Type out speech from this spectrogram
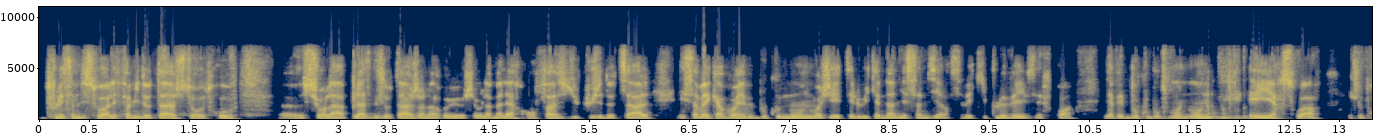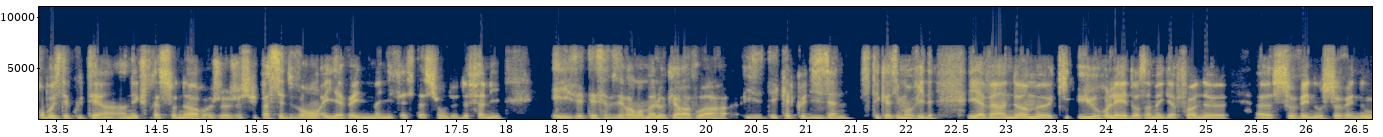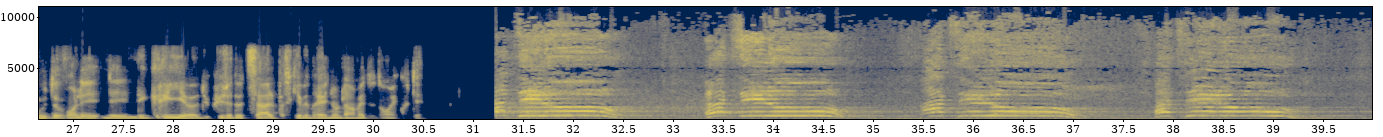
Tous les samedis soirs, les familles d'otages se retrouvent euh, sur la place des otages, dans la rue Shaoula Malher, en face du QG de Tsahal. Et c'est vrai qu'avant, il y avait beaucoup de monde. Moi, j'ai été le week-end dernier, samedi, alors c'est vrai qu'il pleuvait, il faisait froid. Il y avait beaucoup, beaucoup moins de monde. Et hier soir, je propose d'écouter un, extrait sonore. Je, je, suis passé devant et il y avait une manifestation de, de familles. Et ils étaient, ça faisait vraiment mal au cœur à voir. Ils étaient quelques dizaines, c'était quasiment vide. Et il y avait un homme euh, qui hurlait dans un mégaphone euh, euh, sauvez-nous, sauvez-nous devant les, les, les grilles du QG de Tsahal parce qu'il y avait une réunion de l'armée dedans. Écoutez. Attilou Attilou Attilou Attilou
